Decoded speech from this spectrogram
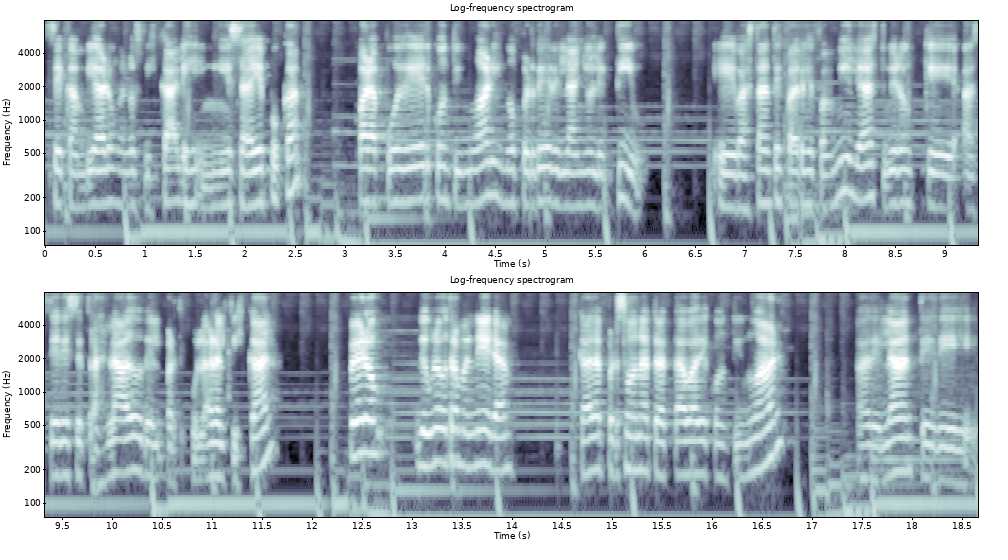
se cambiaron a los fiscales en esa época para poder continuar y no perder el año lectivo. Eh, bastantes padres de familia tuvieron que hacer ese traslado del particular al fiscal, pero de una u otra manera, cada persona trataba de continuar adelante, de,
